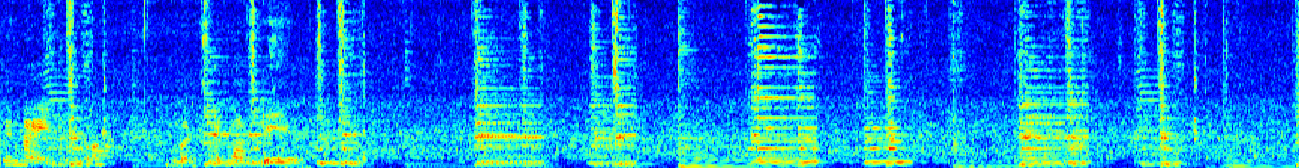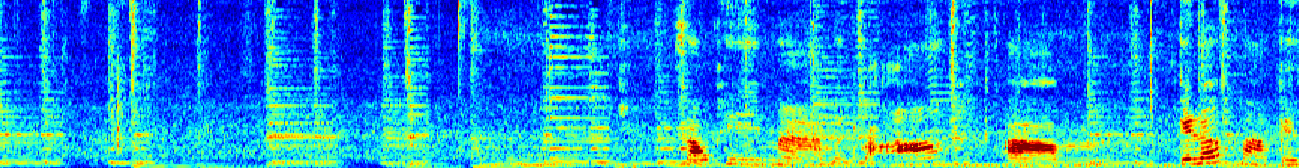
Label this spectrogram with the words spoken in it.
Cái này nữa mình phải làm đều. Sau khi mà mình bỏ um, cái lớp mà cây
